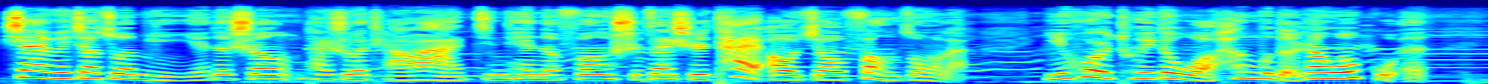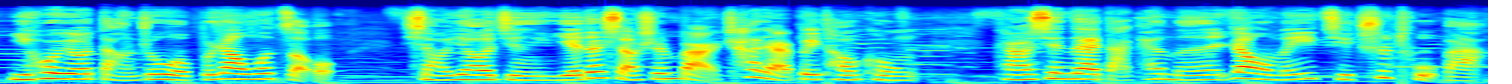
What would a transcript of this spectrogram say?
下一位叫做敏爷的生，他说：“条啊，今天的风实在是太傲娇放纵了，一会儿推的我恨不得让我滚，一会儿又挡着我不让我走。小妖精爷的小身板差点被掏空。”然后现在打开门，让我们一起吃土吧。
